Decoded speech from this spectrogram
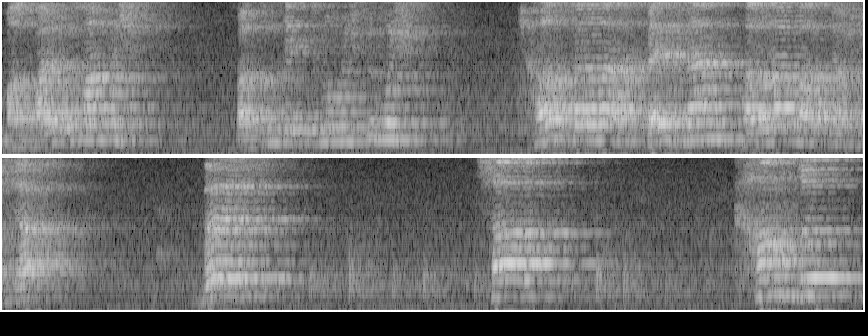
matbaayı kullanmış, basın tekniğini oluşturmuş, kağıt paralar, bezden paralar basmaya başlayacak. Böz, ça, kandu,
